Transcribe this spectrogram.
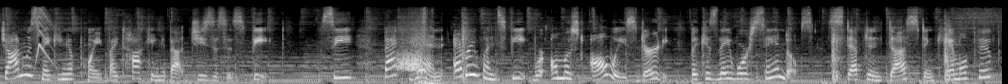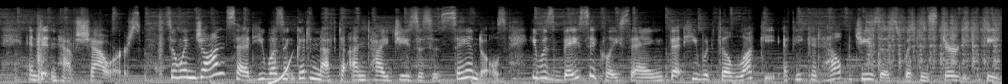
John was making a point by talking about Jesus' feet. See, back then, everyone's feet were almost always dirty because they wore sandals, stepped in dust and camel poop, and didn't have showers. So when John said he wasn't good enough to untie Jesus' sandals, he was basically saying that he would feel lucky if he could help Jesus with his dirty feet.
